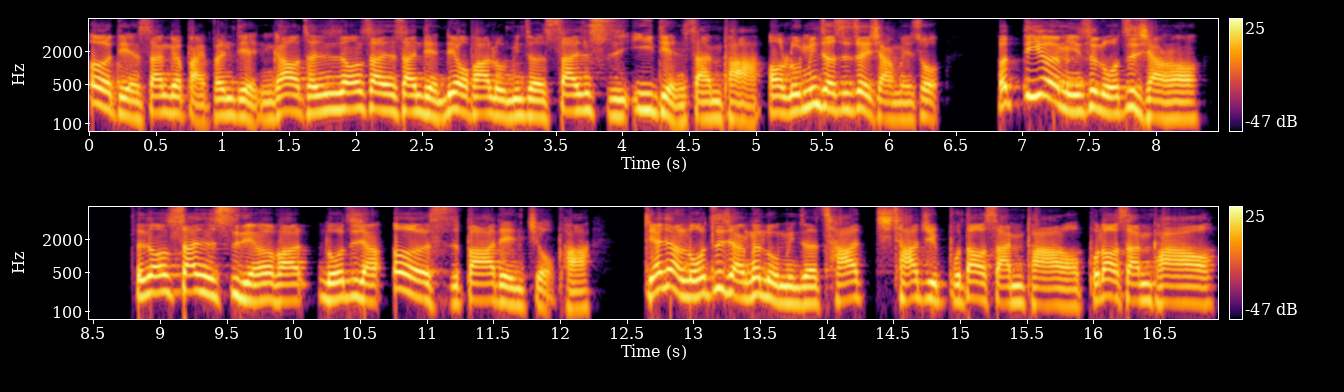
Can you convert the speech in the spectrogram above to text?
二点三个百分点，你看哦，陈时中三十三点六趴，鲁明哲三十一点三趴，哦，鲁明哲是最强，没错。而第二名是罗志强哦，陈时中三十四点二趴，罗志强二十八点九趴。讲讲罗志强跟鲁明哲差差距不到三趴哦，不到三趴哦，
